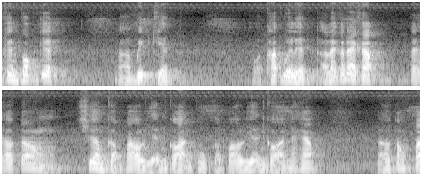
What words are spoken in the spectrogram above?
เค็นพ็อกเก็ตบิตเกตทัดเวเลตอะไรก็ได้ครับ แต่เราต้องเชื่อมกระเป๋าเหรียญก่อน ผูกกระเป๋าเหรียญก่อนนะครับ เราต้องไป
